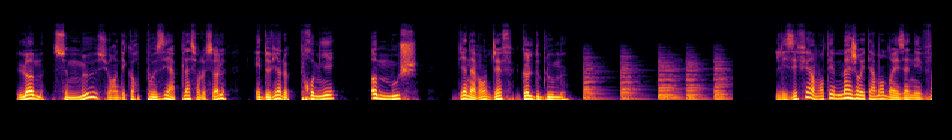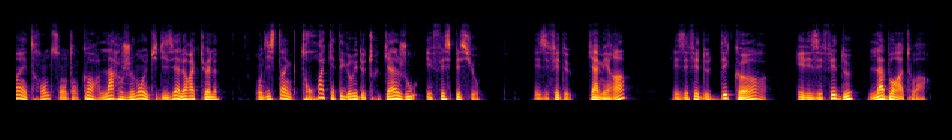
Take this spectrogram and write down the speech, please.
L'homme se meut sur un décor posé à plat sur le sol et devient le premier homme-mouche bien avant Jeff Goldblum. Les effets inventés majoritairement dans les années 20 et 30 sont encore largement utilisés à l'heure actuelle. On distingue trois catégories de trucage ou effets spéciaux. Les effets de caméra, les effets de décor et les effets de laboratoire.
